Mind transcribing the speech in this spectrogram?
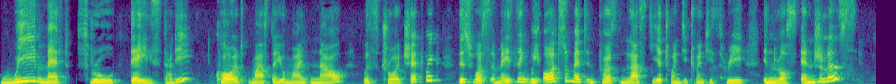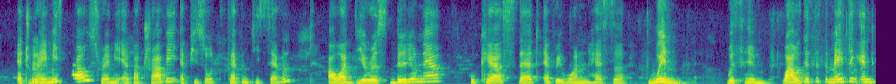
We met through daily study called Master Your Mind Now with Troy Chadwick. This was amazing. We also met in person last year, 2023, in Los Angeles at mm. Ramy's house, Ramy El-Batrawi, episode 77. Our dearest billionaire who cares that everyone has a win with him. Wow, this is amazing. And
